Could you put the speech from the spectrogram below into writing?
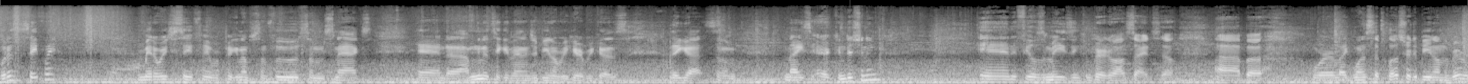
what is it, Safeway? We made our way to Safeway, we're picking up some food, some snacks, and uh, I'm going to take advantage of being over here because they got some nice air conditioning, and it feels amazing compared to outside, so, uh, but we're like one step closer to being on the river.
